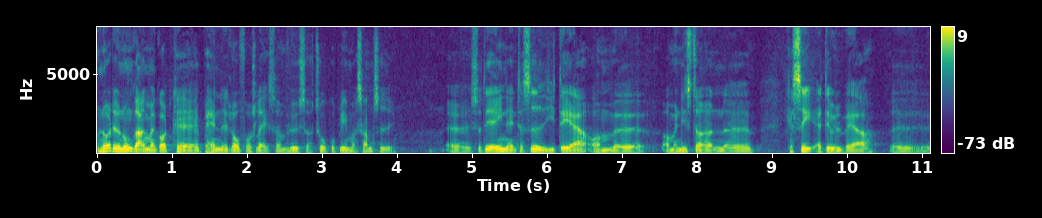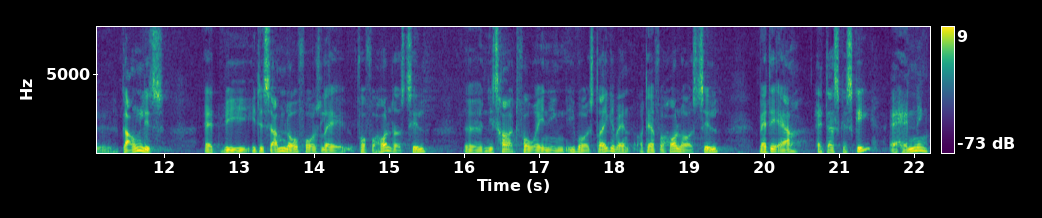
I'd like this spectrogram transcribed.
nu er det jo nogle gange, man godt kan behandle et lovforslag, som løser to problemer samtidig. Øh, så det, jeg egentlig er interesseret i, det er, om, øh, om ministeren øh, kan se, at det vil være øh, gavnligt, at vi i det samme lovforslag får forholdt os til øh, nitratforureningen i vores drikkevand, og derfor holder os til, hvad det er, at der skal ske af handling.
